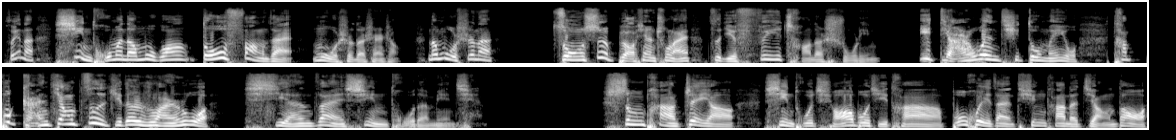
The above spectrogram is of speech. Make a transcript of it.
所以呢，信徒们的目光都放在牧师的身上。那牧师呢，总是表现出来自己非常的属灵。一点问题都没有，他不敢将自己的软弱显在信徒的面前，生怕这样信徒瞧不起他，不会再听他的讲道，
